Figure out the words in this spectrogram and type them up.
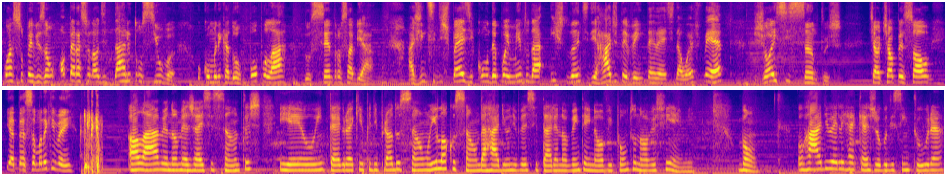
com a supervisão operacional de Darliton Silva, o comunicador popular do Centro Sabiá. A gente se despede com o depoimento da estudante de rádio, TV e internet da UFPE, Joyce Santos. Tchau, tchau, pessoal, e até semana que vem. Olá, meu nome é Joyce Santos e eu integro a equipe de produção e locução da Rádio Universitária 99.9 FM. Bom, o rádio ele requer jogo de cintura,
